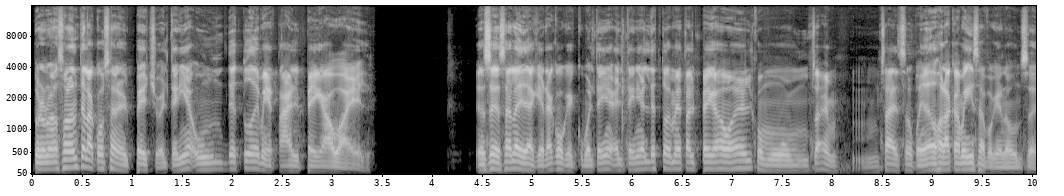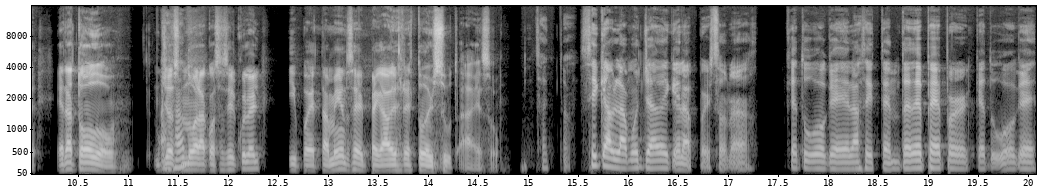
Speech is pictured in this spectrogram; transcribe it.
pero no solamente la cosa en el pecho, él tenía un dedo de metal pegado a él. Entonces esa es la idea, que era como que como él tenía, él tenía el dedo de metal pegado a él, como, ¿sabes? ¿sabes? Se lo podía dejar la camisa porque no, sé. Era todo, just Ajá. no la cosa circular. Y pues también él pegaba el resto del suit a eso. Exacto. Sí que hablamos ya de que las personas que tuvo que, el asistente de Pepper, que tuvo que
